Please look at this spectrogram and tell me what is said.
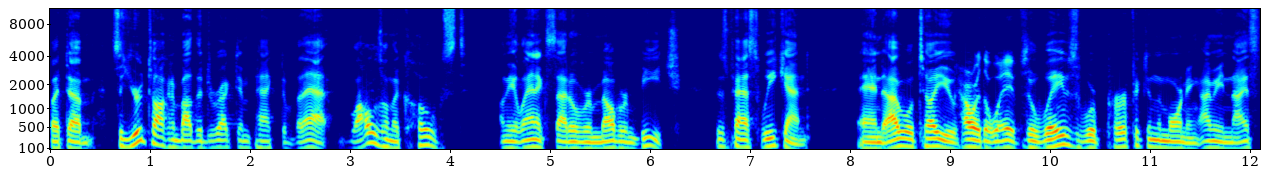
But um, so you're talking about the direct impact of that. While I was on the coast on the Atlantic side over in Melbourne Beach this past weekend, and I will tell you, how are the waves the waves were perfect in the morning. I mean, nice,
